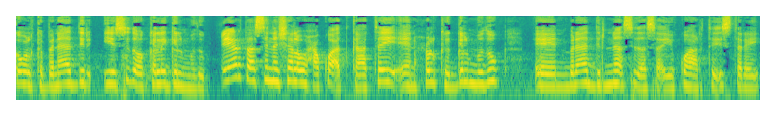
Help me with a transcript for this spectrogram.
gobolka banaadir iyo sidoo kale galmudug. Ciyaartaasina shalay waxaa ku adkaatay xulka galmudug banaadirna sidaas ayay ku hartay istare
